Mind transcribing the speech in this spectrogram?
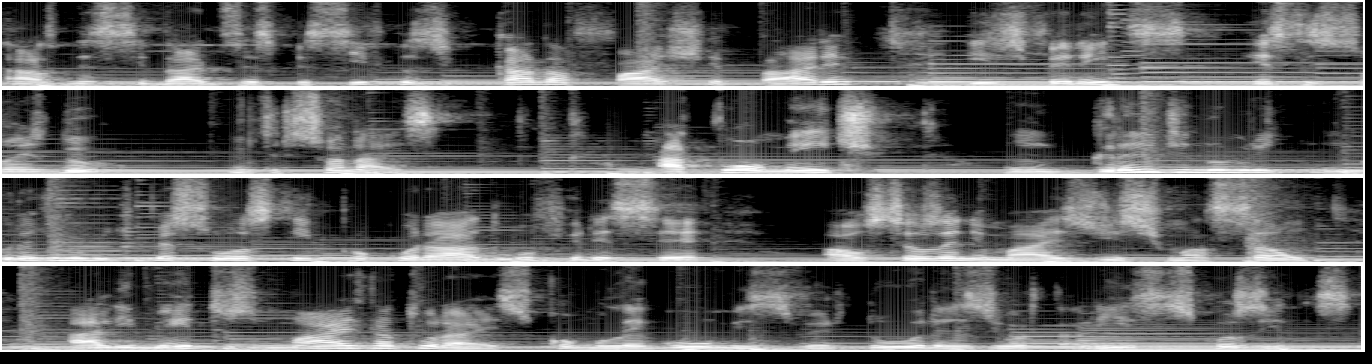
às necessidades específicas de cada faixa etária e diferentes restrições nutricionais. Atualmente, um grande, número, um grande número de pessoas tem procurado oferecer aos seus animais de estimação alimentos mais naturais, como legumes, verduras e hortaliças cozidas,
